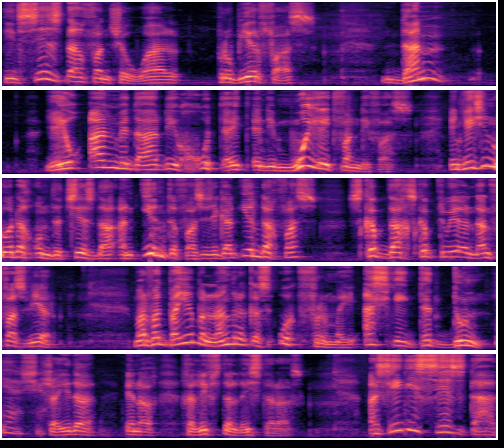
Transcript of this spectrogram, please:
die 6 dae van Shawwal probeer vas, dan jy hou aan met daardie goedheid en die mooiheid van die vas. En jy nie nodig om dit 6 dae aan een te vas, jy kan een dag vas, skip dag, skip twee en dan vas weer. Maar wat baie belangrik is ook vir my, as jy dit doen, ja, Shaida en geliefde luisteraars, As jy die 6 dae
